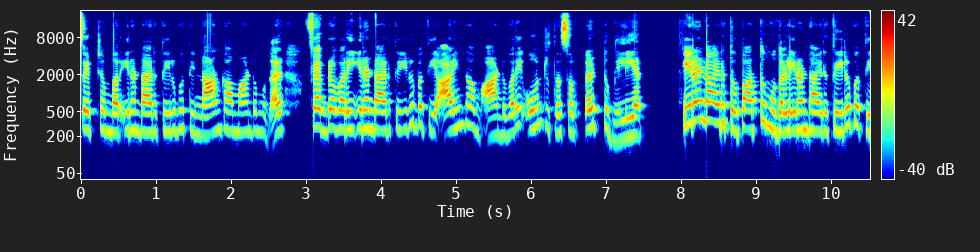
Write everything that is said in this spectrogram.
செப்டம்பர் இரண்டாயிரத்தி இருபத்தி நான்காம் ஆண்டு முதல் பிப்ரவரி இரண்டாயிரத்தி இருபத்தி ஐந்தாம் ஆண்டு வரை ஒன்று தசம் எட்டு மில்லியன் இரண்டாயிரத்து பத்து முதல் இரண்டாயிரத்து இருபத்தி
